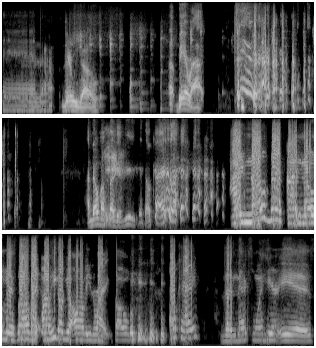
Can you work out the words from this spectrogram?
And uh, there we go. Uh, Bedrock. I know my fucking music, okay? I know this. I know this. So I was like, oh, he gonna get all these right. So okay. The next one here is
